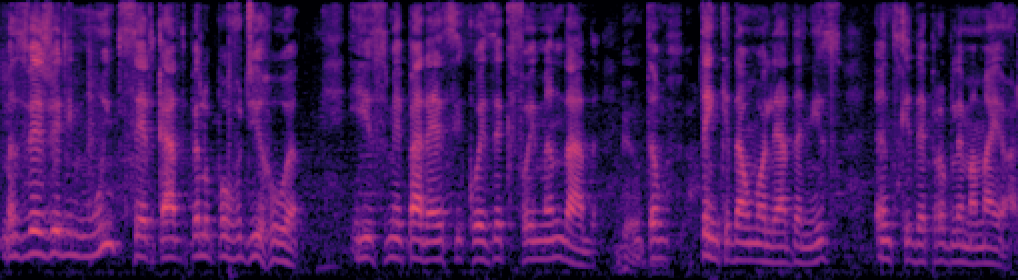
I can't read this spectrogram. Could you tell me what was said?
mas vejo ele muito cercado pelo povo de rua. E isso me parece coisa que foi mandada. Meu então, Deus. tem que dar uma olhada nisso antes que dê problema maior.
